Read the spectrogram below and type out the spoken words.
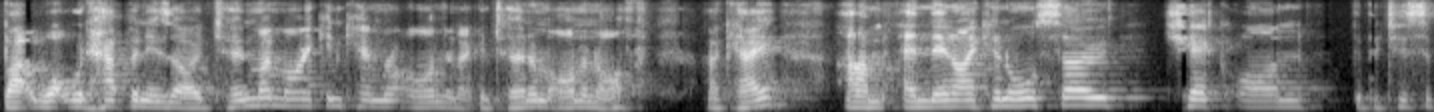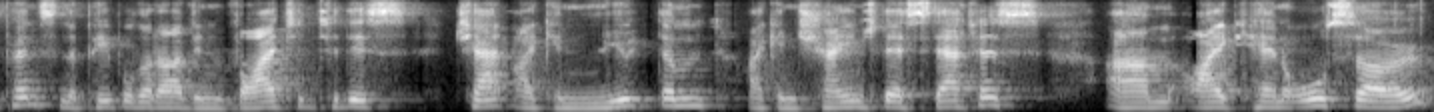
But what would happen is I would turn my mic and camera on and I can turn them on and off. OK, um, and then I can also check on the participants and the people that I've invited to this chat. I can mute them. I can change their status. Um, I can also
